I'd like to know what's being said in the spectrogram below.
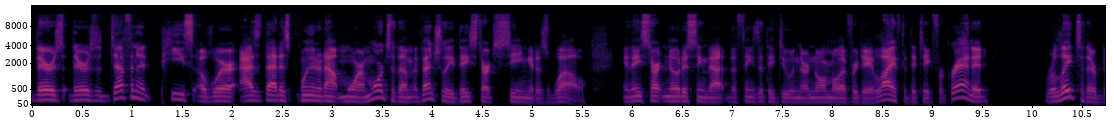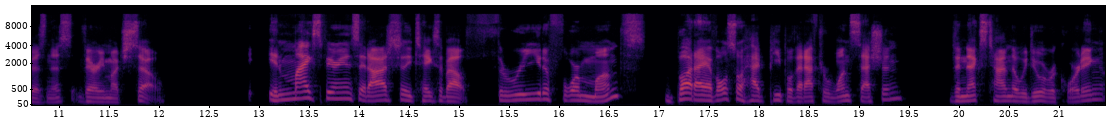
there's there's a definite piece of where as that is pointed out more and more to them eventually they start seeing it as well. And they start noticing that the things that they do in their normal everyday life that they take for granted relate to their business very much so. In my experience it actually takes about three to four months but i have also had people that after one session the next time that we do a recording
